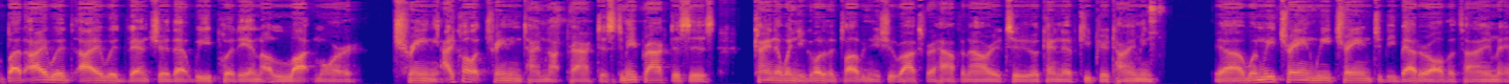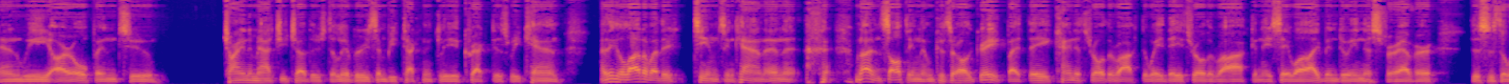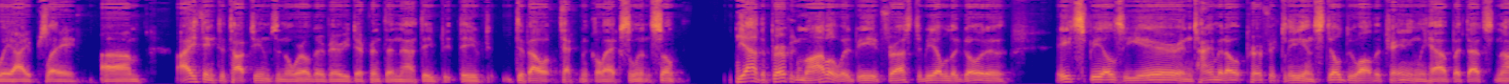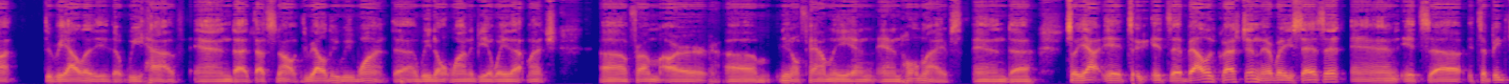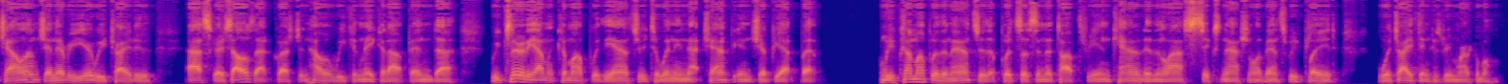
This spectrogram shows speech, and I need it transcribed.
But I would, I would venture that we put in a lot more training. I call it training time, not practice. To me, practice is kind of when you go to the club and you shoot rocks for half an hour to kind of keep your timing. Yeah, when we train, we train to be better all the time, and we are open to trying to match each other's deliveries and be technically correct as we can. I think a lot of other teams in Canada, and I'm not insulting them because they're all great, but they kind of throw the rock the way they throw the rock, and they say, "Well, I've been doing this forever. This is the way I play." Um, I think the top teams in the world are very different than that. They they've developed technical excellence. So, yeah, the perfect model would be for us to be able to go to eight spiels a year and time it out perfectly and still do all the training we have, but that's not the reality that we have. And uh, that's not the reality we want. Uh, we don't want to be away that much. Uh, from our, um, you know, family and, and home lives. And, uh, so yeah, it's a, it's a valid question. Everybody says it and it's, uh, it's a big challenge. And every year we try to ask ourselves that question, how we can make it up. And, uh, we clearly haven't come up with the answer to winning that championship yet, but we've come up with an answer that puts us in the top three in Canada in the last six national events we played, which I think is remarkable.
